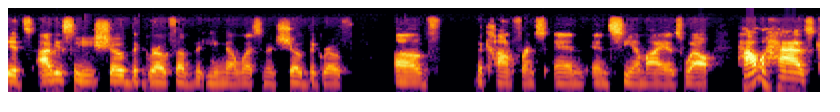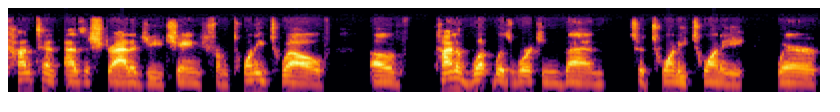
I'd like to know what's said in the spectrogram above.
it's obviously showed the growth of the email list and it showed the growth of the conference and and cmi as well. How has content as a strategy changed from 2012 of kind of what was working then to 2020 where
